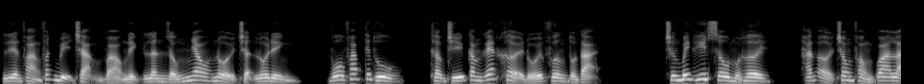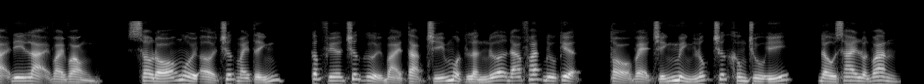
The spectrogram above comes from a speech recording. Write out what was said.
liền phảng phất bị chạm vào nghịch lân giống nhau nổi trận lôi đình, vô pháp tiếp thu, thậm chí căm ghét khởi đối phương tồn tại. Trương Bích hít sâu một hơi, hắn ở trong phòng qua lại đi lại vài vòng, sau đó ngồi ở trước máy tính, cấp phía trước gửi bài tạp chí một lần nữa đã phát biểu kiện, tỏ vẻ chính mình lúc trước không chú ý, đầu sai luận văn.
